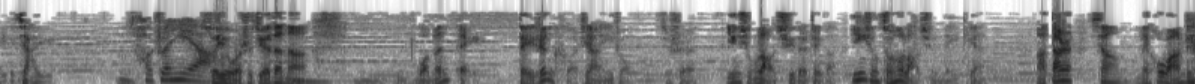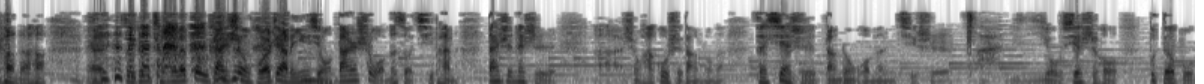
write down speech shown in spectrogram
一个驾驭。嗯，好专业啊！所以我是觉得呢，嗯，我们得得认可这样一种就是英雄老去的这个英雄总有老去的那一天啊，当然像美猴王这样的哈，呃，最终成为了斗战胜佛这样的英雄，当然是我们所期盼的。但是那是呃神话故事当中呢，在现实当中，我们其实啊有些时候不得不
